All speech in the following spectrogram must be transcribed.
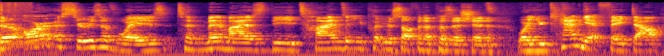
there are a series of ways to minimize the times that you put yourself in a position where you can get faked out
